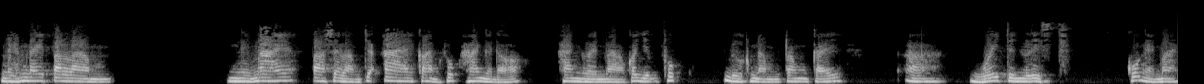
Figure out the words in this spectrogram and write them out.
Ngày hôm nay ta làm ngày mai ta sẽ làm cho ai có hạnh phúc hai người đó hai người nào có diễm phúc được nằm trong cái uh, waiting list của ngày mai.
